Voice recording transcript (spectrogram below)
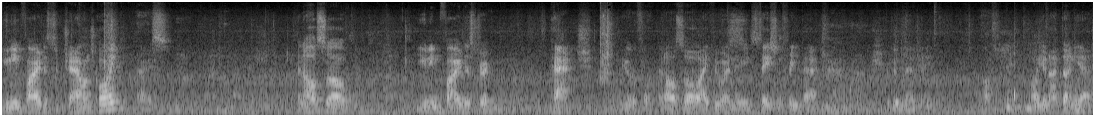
Union Fire District Challenge coin, Nice. and also Union Fire District patch. Beautiful. And also, I threw in a station 3 patch for good measure. Well, you're not done yet.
